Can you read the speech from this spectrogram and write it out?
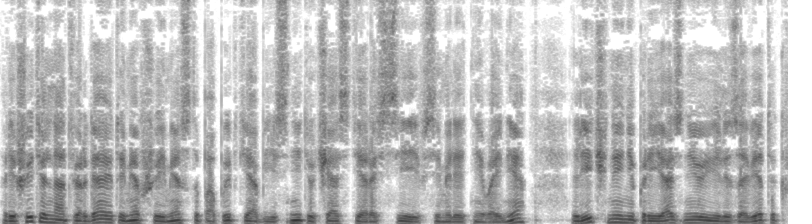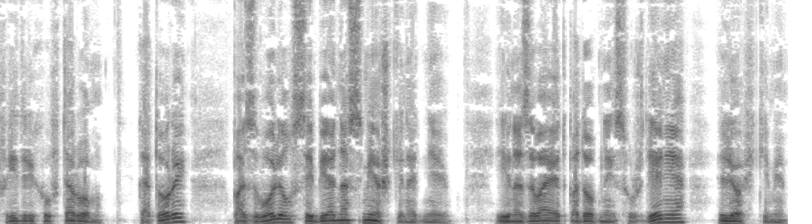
решительно отвергает имевшие место попытки объяснить участие России в Семилетней войне личной неприязнью Елизаветы к Фридриху II, который позволил себе насмешки над нею, и называет подобные суждения легкими.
